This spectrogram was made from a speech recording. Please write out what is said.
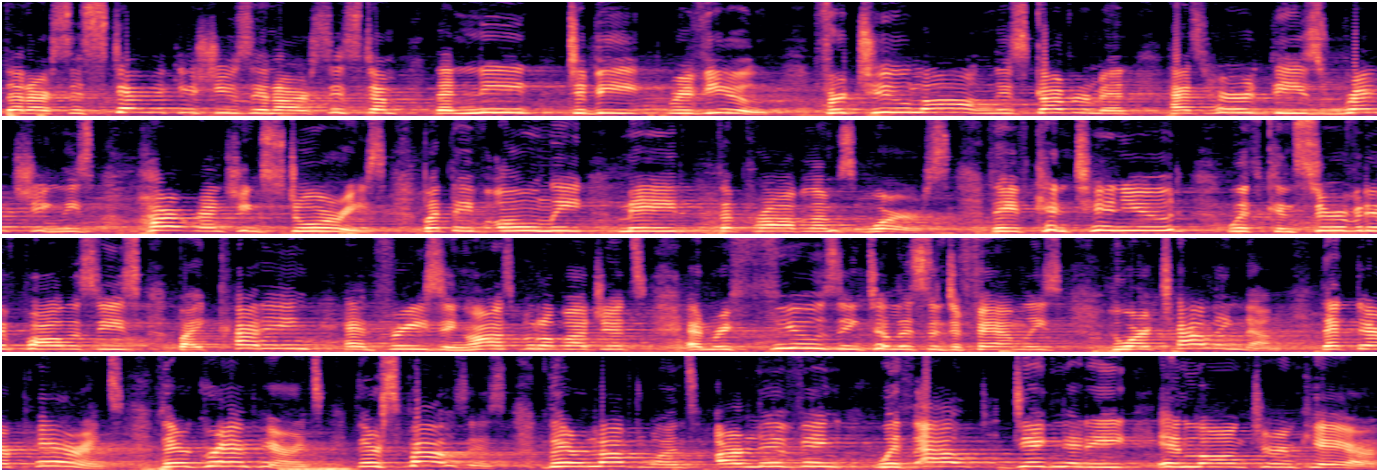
that are systemic issues in our system that need to be reviewed. For too long, this government has heard these wrenching, these heart-wrenching stories, but they've only made the problems worse. They've continued with conservative policies by cutting and freezing hospital budgets, voice and refusing to listen to families who are telling them that their parents, their grandparents, their spouses, their loved ones are living without dignity in long-term care.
